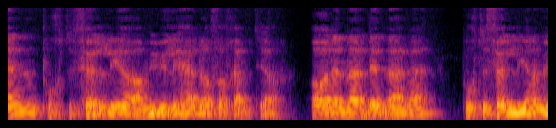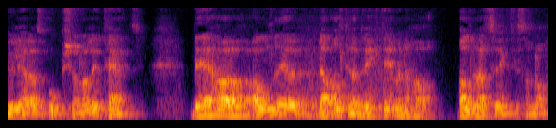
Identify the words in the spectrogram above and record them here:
en portefølje av muligheter for fremtida. Og den, denne, der porteføljen av muligheter, altså opsjonalitet, det har, aldri, det har alltid vært viktig, men det har aldri vært så viktig som nå.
